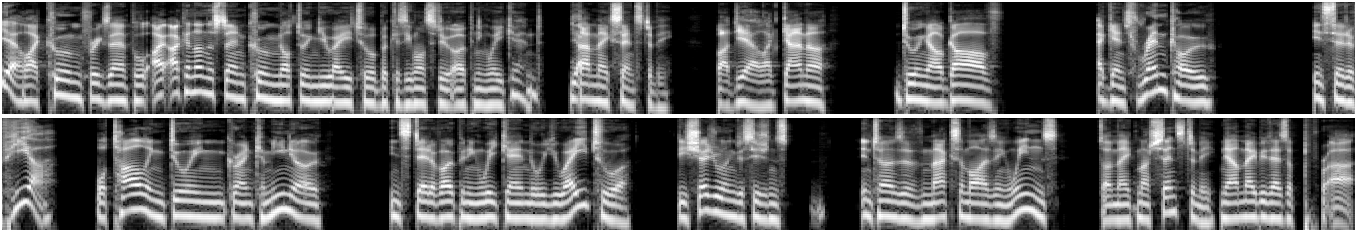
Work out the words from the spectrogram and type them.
Yeah, like Kung, for example. I, I can understand Kung not doing UAE Tour because he wants to do opening weekend. Yeah. That makes sense to me. But yeah, like Ganna doing Algarve against Remco instead of here, or Tarling doing Gran Camino instead of opening weekend or UAE Tour. the scheduling decisions in terms of maximizing wins don't make much sense to me. Now, maybe there's a uh,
